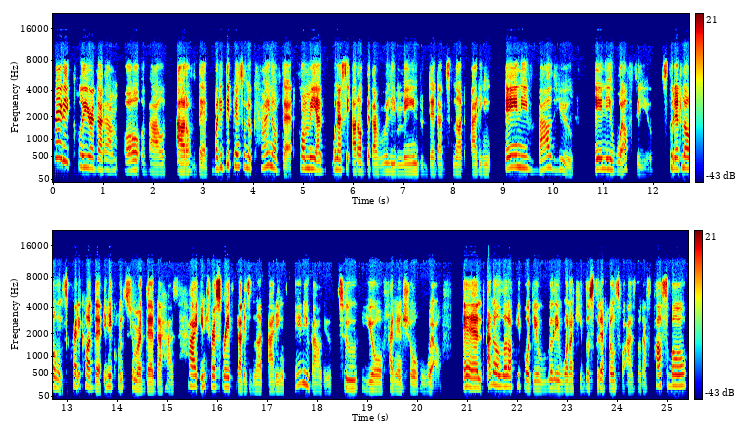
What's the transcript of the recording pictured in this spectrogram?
pretty clear that I'm all about out of debt, but it depends on the kind of debt. For me, I, when I say out of debt, I really mean the debt that's not adding any value, any wealth to you. Student loans, credit card debt, any consumer debt that has high interest rates that is not adding any value to your financial wealth. And I know a lot of people, they really want to keep those student loans for as long as possible,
